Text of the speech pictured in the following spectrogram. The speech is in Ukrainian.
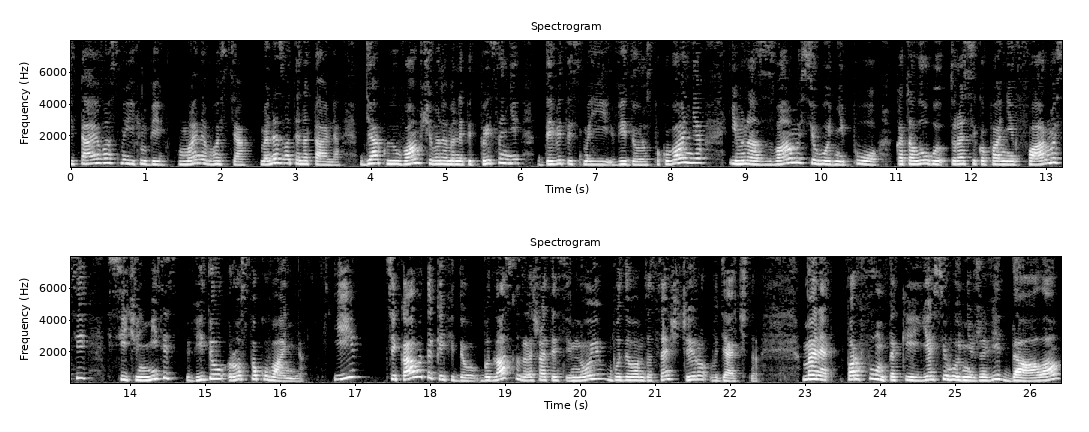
Вітаю вас, мої любі! У мене в гостях. Мене звати Наталя. Дякую вам, що ви на мене підписані, дивитесь мої відео розпакування. І в нас з вами сьогодні по каталогу турецької компанії Pharmacy січень місяць відео розпакування. І цікаво таке відео. Будь ласка, залишайтеся зі мною, буду вам за це щиро вдячна. У мене парфум такий я сьогодні вже віддала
